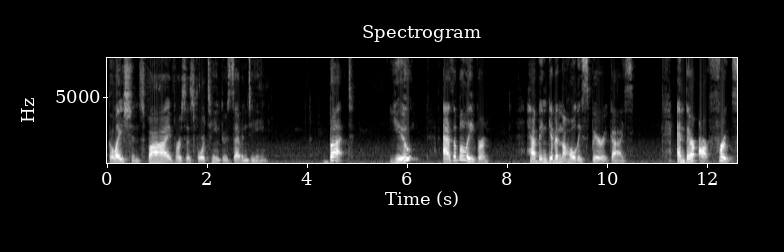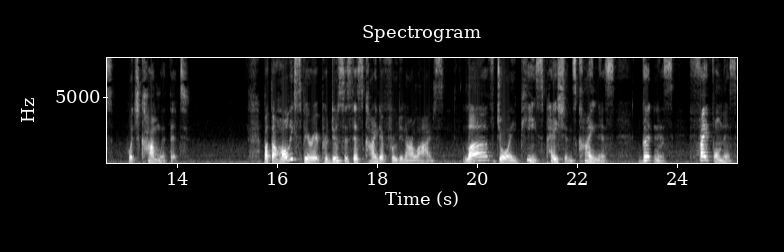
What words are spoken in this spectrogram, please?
Galatians 5, verses 14 through 17. But you, as a believer, have been given the Holy Spirit, guys. And there are fruits which come with it. But the Holy Spirit produces this kind of fruit in our lives love, joy, peace, patience, kindness, goodness, faithfulness,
